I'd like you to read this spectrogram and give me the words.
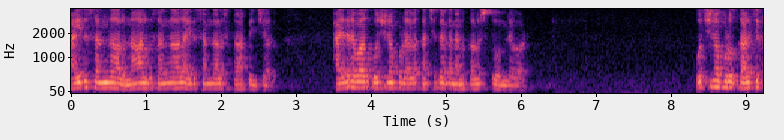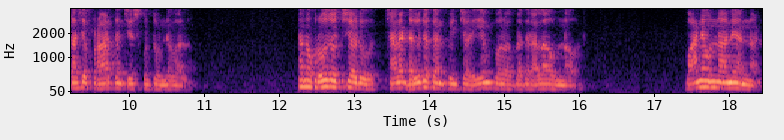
ఐదు సంఘాలు నాలుగు సంఘాలు ఐదు సంఘాలు స్థాపించాడు. హైదరాబాద్కు వచ్చినప్పుడల్లా ఖచ్చితంగా నన్ను కలుస్తూ ఉండేవాడు. వచ్చినప్పుడు కలిసి కాసేపు ప్రార్థన చేసుకుంటూ ఉండేవాళ్ళం. తను ఒక రోజు వచ్చాడు చాలా డల్గా కనిపించాడు. ఏం బ్రదర్ అలా ఉన్నావు? బాగానే ఉన్నానే అన్నాడు.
